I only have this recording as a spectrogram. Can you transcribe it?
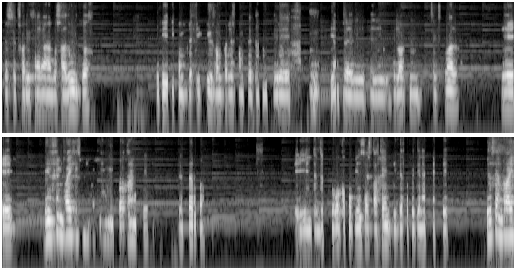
hipersexualizar a los adultos y, y, romperles completamente el, orden sexual. Eh, Wilhelm Reich es una persona muy importante entenderlo y entender un poco cómo piensa esta gente y qué es lo que tiene en mente. Wilhelm Reich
